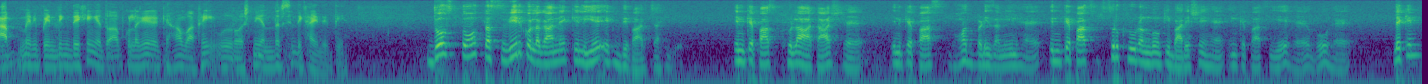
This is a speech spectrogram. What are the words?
आप मेरी पेंटिंग देखेंगे तो आपको लगेगा कि हाँ वाकई वो रोशनी अंदर से दिखाई देती है। दोस्तों, तस्वीर को लगाने के लिए एक दीवार चाहिए। इनके पास खुला आकाश है, इनके पास बहुत बड़ी ज़मीन है, इनके पास सुरखरू रंगों की बारिशें हैं, इनके पास ये है, वो है, लेकिन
